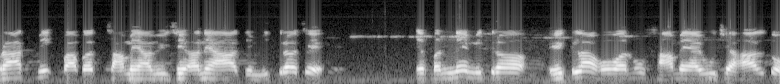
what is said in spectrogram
પ્રાથમિક બાબત સામે આવી છે અને આ જે મિત્ર છે, તે બંને મિત્ર એકલા હોવાનું સામે આવ્યું છે. હાલ તો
